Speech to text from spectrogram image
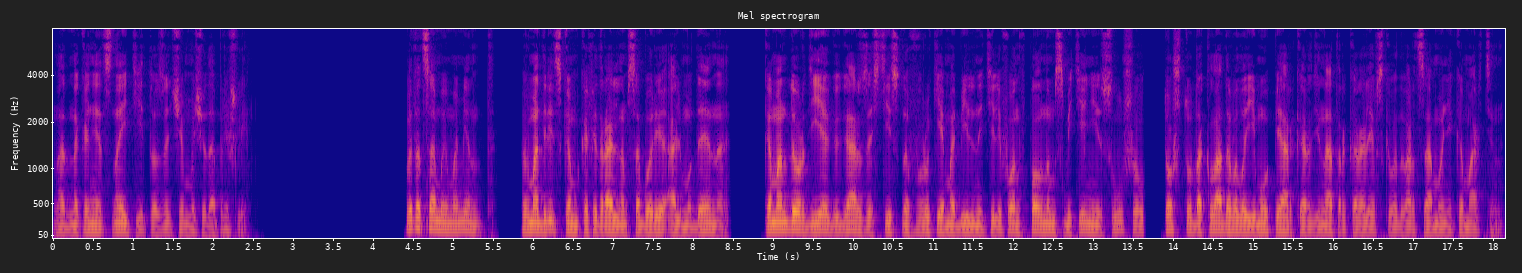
Надо, наконец, найти то, зачем мы сюда пришли». В этот самый момент в мадридском кафедральном соборе Альмудена командор Диего Гарза, стиснув в руке мобильный телефон, в полном смятении слушал то, что докладывала ему пиар-координатор Королевского дворца Моника Мартин.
